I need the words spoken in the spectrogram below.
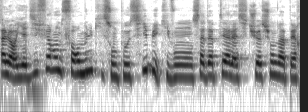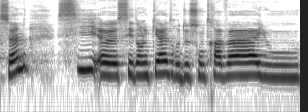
Alors, il y a différentes formules qui sont possibles et qui vont s'adapter à la situation de la personne. Si euh, c'est dans le cadre de son travail ou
